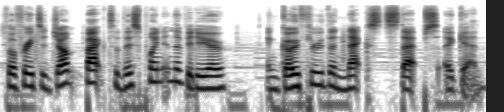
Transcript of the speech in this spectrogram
Feel free to jump back to this point in the video and go through the next steps again.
